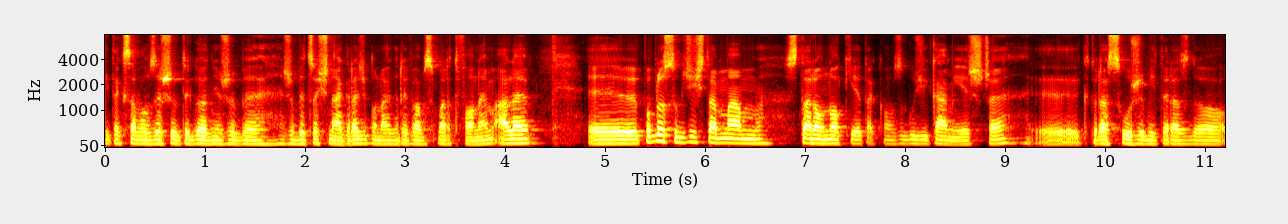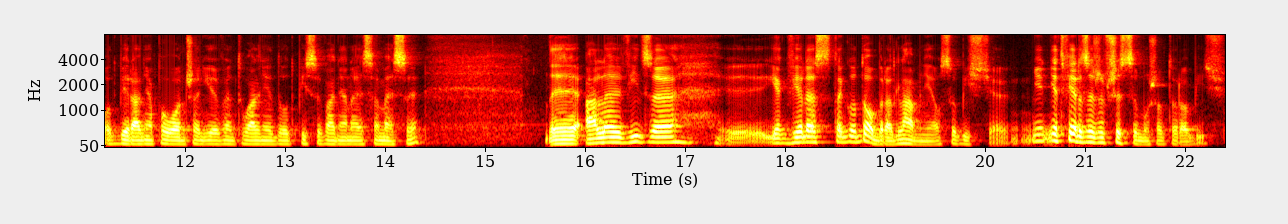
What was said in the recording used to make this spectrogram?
i tak samo w zeszłym tygodniu, żeby, żeby coś nagrać, bo nagrywam smartfonem, ale yy, po prostu gdzieś tam mam starą Nokię, taką z guzikami jeszcze, yy, która służy mi teraz do odbierania połączeń i ewentualnie do odpisywania na SMS-y. Yy, Ale widzę, yy, jak wiele z tego dobra dla mnie osobiście. Nie, nie twierdzę, że wszyscy muszą to robić,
